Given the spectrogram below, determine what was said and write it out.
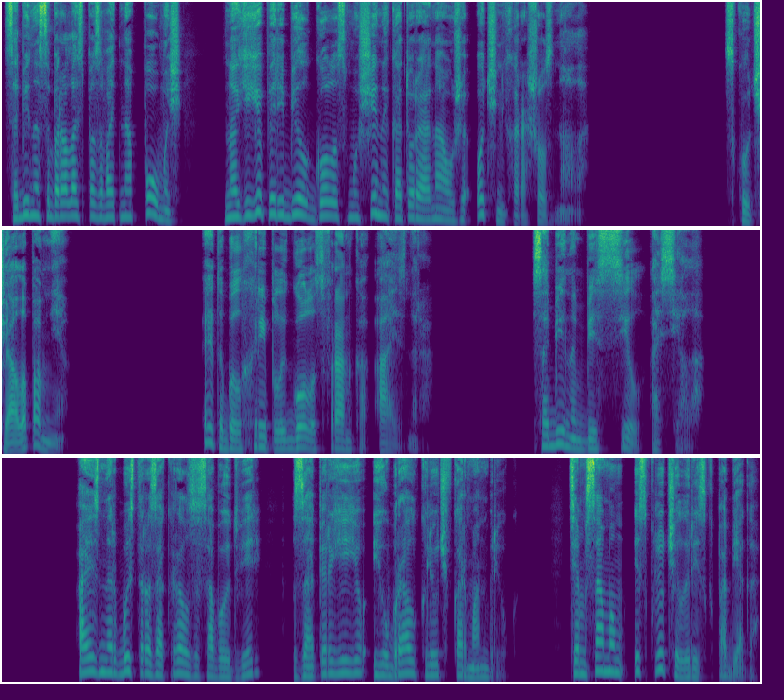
Сабина собралась позвать на помощь, но ее перебил голос мужчины, который она уже очень хорошо знала. «Скучала по мне?» Это был хриплый голос Франка Айзнера. Сабина без сил осела. Айзнер быстро закрыл за собой дверь, запер ее и убрал ключ в карман брюк тем самым исключил риск побега,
